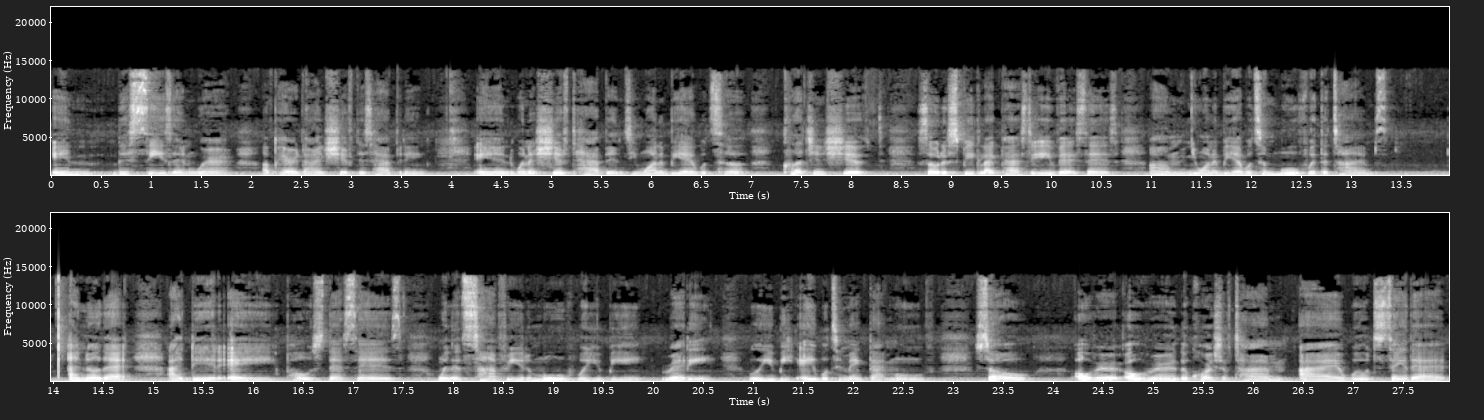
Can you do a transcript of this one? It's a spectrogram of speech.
in this season where a paradigm shift is happening. And when a shift happens, you want to be able to clutch and shift, so to speak, like Pastor Yvette says. Um, you want to be able to move with the times. I know that I did a post that says, when it's time for you to move, will you be ready? Will you be able to make that move? So, over over the course of time, I will say that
